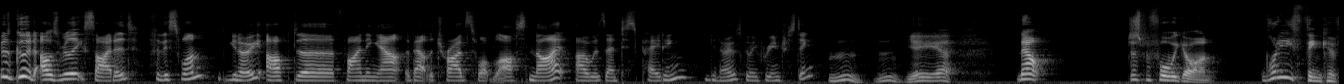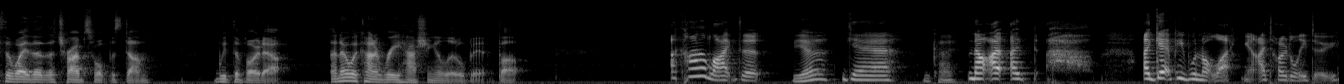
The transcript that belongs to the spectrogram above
It was good. I was really excited for this one. You know, after finding out about the tribe swap last night, I was anticipating, you know, it's going to be pretty interesting. Mm, yeah, yeah, yeah. Now, just before we go on, what do you think of the way that the tribe swap was done with the vote out? I know we're kind of rehashing a little bit, but I kind of liked it. yeah, Yeah. okay. No, I, I, I get people not liking it. I totally do.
